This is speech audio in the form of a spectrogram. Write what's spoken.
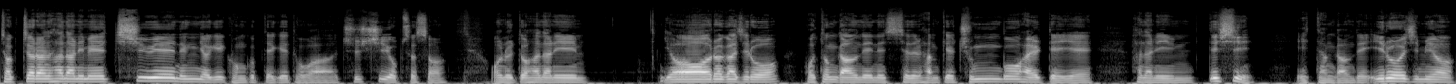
적절한 하나님의 치유의 능력이 공급되게 도와 주시옵소서. 오늘도 하나님 여러 가지로 고통 가운데 있는 지체들 함께 중보할 때에 하나님 뜻이 이 땅 가운데 이루어지며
